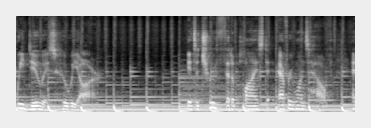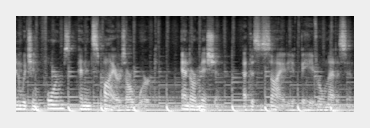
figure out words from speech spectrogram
we do is who we are. It's a truth that applies to everyone's health and which informs and inspires our work and our mission at the Society of Behavioral Medicine.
